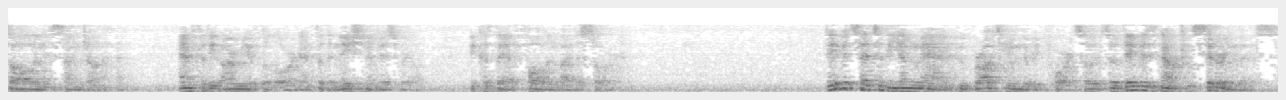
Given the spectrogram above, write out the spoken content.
Saul and his son Jonathan, and for the army of the Lord, and for the nation of Israel, because they had fallen by the sword. David said to the young man who brought him the report, so, so David is now considering this,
